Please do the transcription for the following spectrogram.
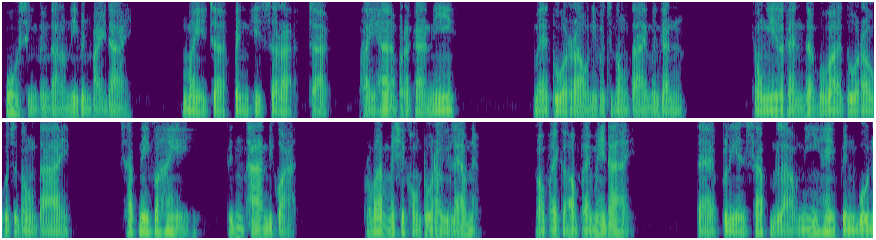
โอ้สิ่งต่างๆเหล่านี้เป็นไปได้ ไม่จะเป็นอิสระจากภัยห้าประการนี้ แม้ตัวเรานี่ก็จะต้องตายเหมือนกันตรงนี้แล้วกันถ้าบอกว่าตัวเราก็จะต้องตาย ทรัพย์นี้ก็ให้เป็นทานดีกว่า เพราะว่าไม่ใช่ของตัวเราอยู่แล้วเนี่ยเอาไปก็เอาไปไม่ได้ แต่เปลี่ยนทรัพย์เหล่านี้ให้เป็นบุญ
